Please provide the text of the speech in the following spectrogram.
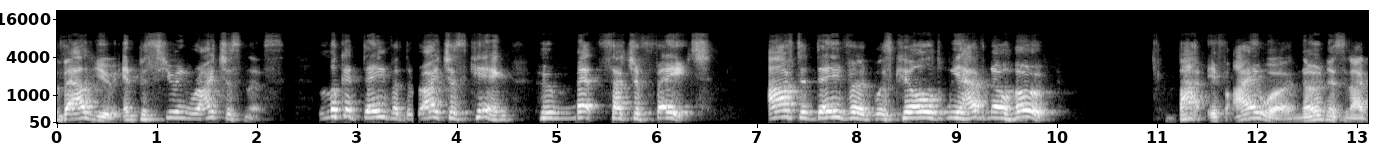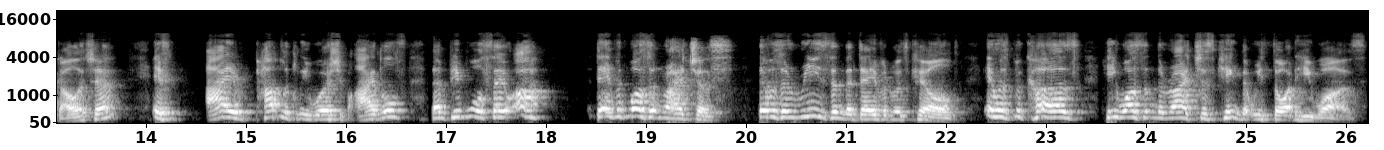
value in pursuing righteousness. Look at David, the righteous king, who met such a fate. After David was killed, we have no hope. But if I were known as an idolater, if I publicly worship idols, then people will say, oh, David wasn't righteous. There was a reason that David was killed. It was because he wasn't the righteous king that we thought he was.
